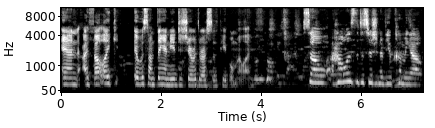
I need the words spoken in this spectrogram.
And I felt like it was something I needed to share with the rest of the people in my life. So, how was the decision of you coming out?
